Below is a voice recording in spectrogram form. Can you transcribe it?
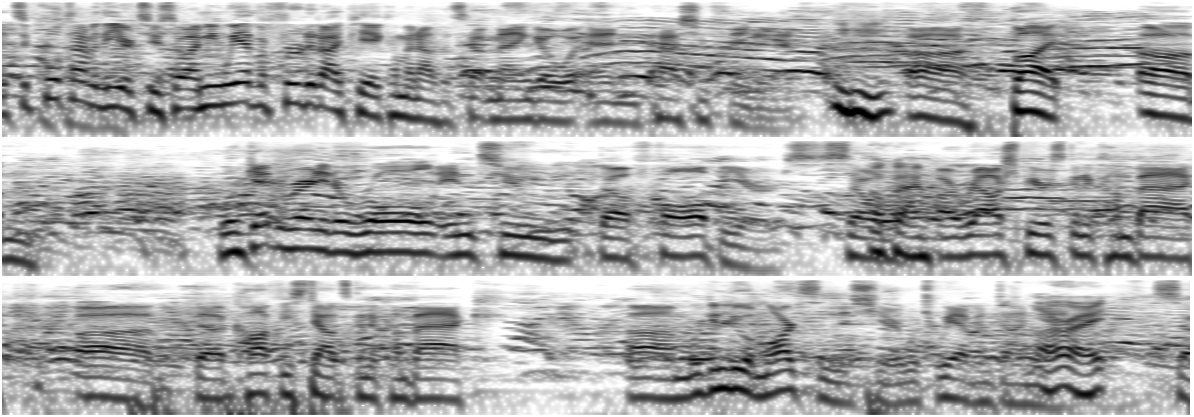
It's a cool time of the year too. So I mean, we have a fruited IPA coming out that's got mango and passion fruit in it. Mm-hmm. Uh, but um, we're getting ready to roll into the fall beers. So Okay. our Rauchbier is going to come back. Uh, the coffee stout's going to come back. Um, we're going to do a Marzen this year, which we haven't done yet. All right. So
